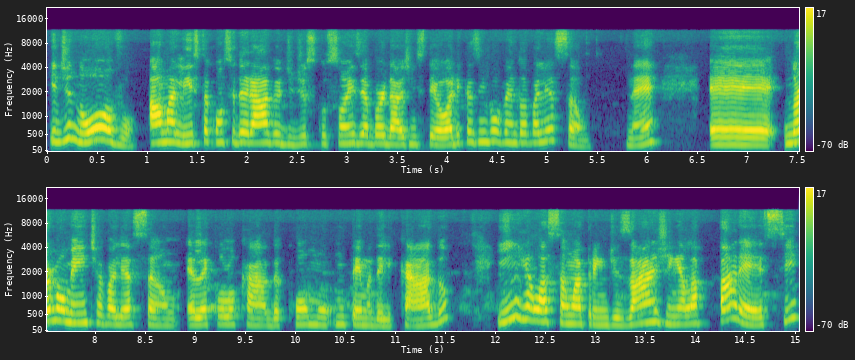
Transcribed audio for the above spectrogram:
E, de novo, há uma lista considerável de discussões e abordagens teóricas envolvendo avaliação, né? É, normalmente, a avaliação ela é colocada como um tema delicado, e em relação à aprendizagem, ela parece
